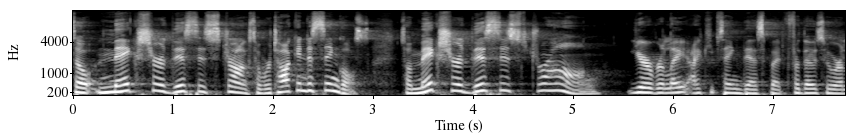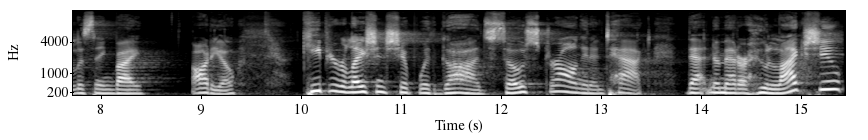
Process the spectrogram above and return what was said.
So make sure this is strong. So we're talking to singles. So make sure this is strong. Your relate. I keep saying this, but for those who are listening by audio, keep your relationship with God so strong and intact that no matter who likes you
